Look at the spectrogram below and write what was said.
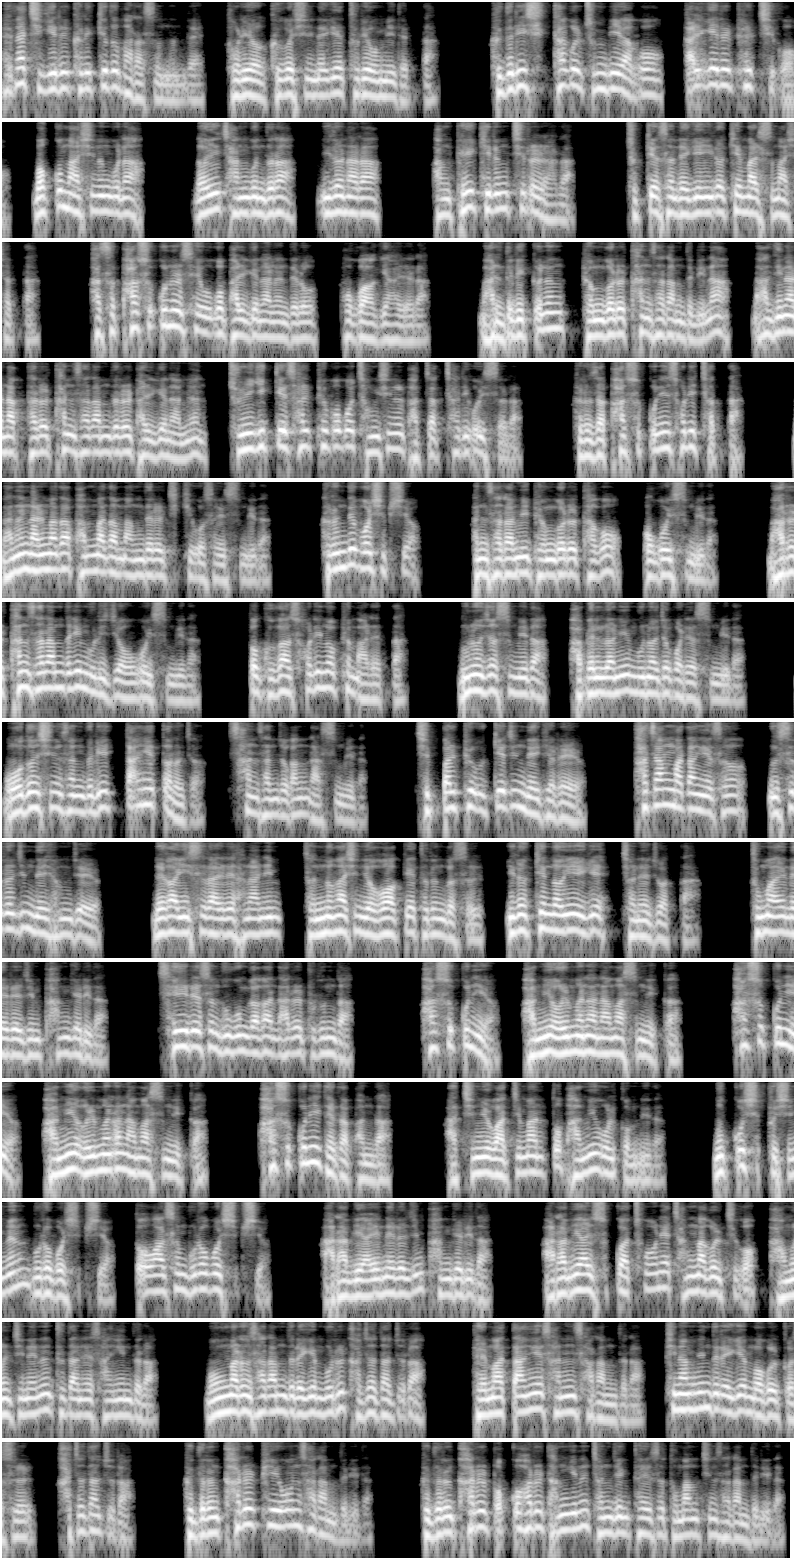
해가 지기를 그렇게도 바랐었는데 도리어 그것이 내게 두려움이 됐다. 그들이 식탁을 준비하고 깔개를 펼치고 먹고 마시는구나. 너희 장군들아 일어나라. 방패의 기름칠을 하라. 주께서 내게 이렇게 말씀하셨다. 가서 파수꾼을 세우고 발견하는 대로 보고하게 하여라. 말들이 끄는 병거를 탄 사람들이나 낙이나 낙타를 탄 사람들을 발견하면 주의 깊게 살펴보고 정신을 바짝 차리고 있어라. 그러자 파수꾼이 소리쳤다. 나는 날마다 밤마다 망대를 지키고 서 있습니다. 그런데 보십시오. 한 사람이 병거를 타고 오고 있습니다. 말을 탄 사람들이 무리지어 오고 있습니다. 또 그가 소리 높여 말했다. 무너졌습니다. 바벨론이 무너져 버렸습니다. 모든 신상들이 땅에 떨어져 산산조각 났습니다. 짓밟혀 으깨진 내 결에요. 타작마당에서 으스러진 내 형제요. 내가 이스라엘의 하나님 전능하신 여호와께 들은 것을 이렇게 너희에게 전해주었다. 두마에 내려진 판결이다. 세일에서 누군가가 나를 부른다. 하수꾼이요. 밤이 얼마나 남았습니까? 하수꾼이요. 밤이 얼마나 남았습니까? 하수꾼이 대답한다. 아침이 왔지만 또 밤이 올 겁니다. 묻고 싶으시면 물어보십시오. 또 와서 물어보십시오. 아라비아에 내려진 판결이다. 아라비아의 숲과 초원에 장막을 치고 밤을 지내는 드단의 상인들아. 목마른 사람들에게 물을 가져다 주라. 대마 땅에 사는 사람들아. 피난민들에게 먹을 것을 가져다 주라. 그들은 칼을 피해온 사람들이다. 그들은 칼을 뽑고 활을 당기는 전쟁터에서 도망친 사람들이다.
